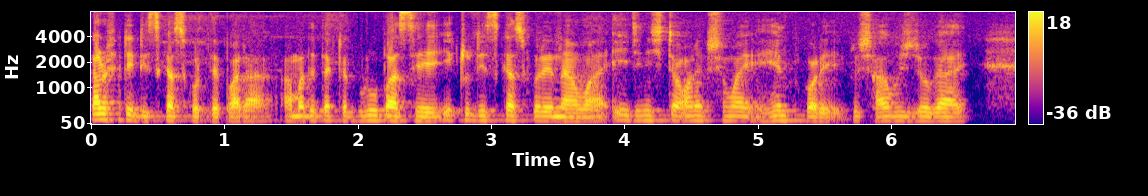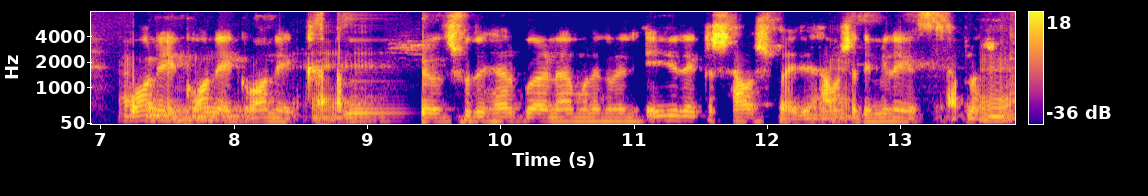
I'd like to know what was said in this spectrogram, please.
কারোর সাথে ডিসকাস করতে পারা আমাদের তো একটা গ্রুপ আছে একটু ডিসকাস করে নেওয়া এই জিনিসটা অনেক সময় হেল্প করে একটু সাহস যোগায়। অনেক অনেক অনেক। শুধু হেল্প করে না মনে করেন এই যে একটা সাহস পাই যে আমার সাথে মিলে গেছে আপনার হ্যাঁ,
